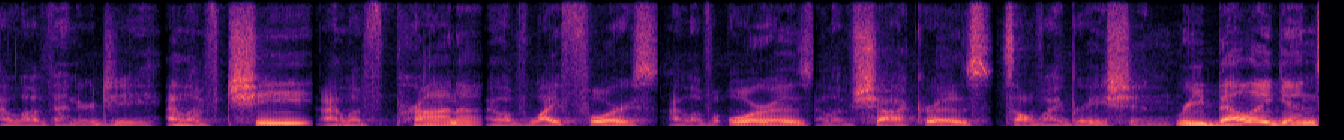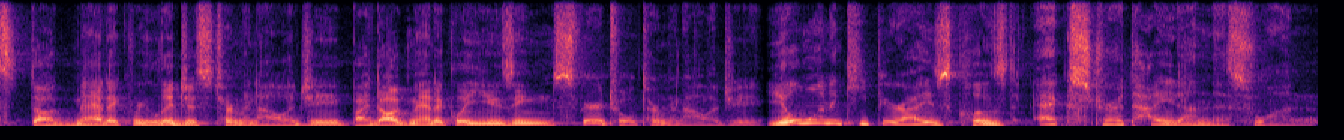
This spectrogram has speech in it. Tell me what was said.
I love energy. I love chi. I love prana. I love life force. I love auras. I love chakras. It's all vibration. Rebel against dogmatic religious terminology by dogmatically using spiritual terminology. You'll want to keep your eyes closed extra tight on this one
